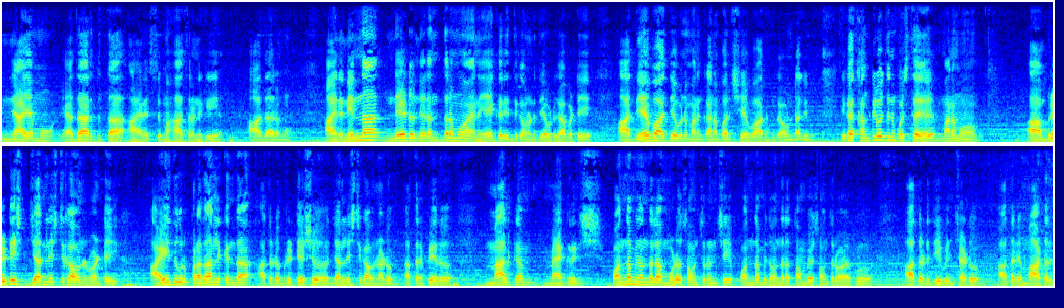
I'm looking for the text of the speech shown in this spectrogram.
న్యాయము యథార్థత ఆయన సింహాసనానికి ఆధారము. ఆయన నిన్న నేడు నిరంతరము ఆయన ఏకరీతిగా ఉన్న దేవుడు కాబట్టి ఆ దేవా దేవుని మనం గణపరిచే వారంగా ఉండాలి. ఇక కంక్లూజన్కి వస్తే మనము ఆ బ్రిటిష్ జర్నలిస్ట్గా ఉన్నటువంటి ఐదుగురు ప్రధానుల కింద అతడు బ్రిటిష్ జర్నలిస్ట్గా ఉన్నాడు. అతని పేరు మాల్కమ్ మ్యాగ్రిడ్జ్. పంతొమ్మిది వందల మూడో సంవత్సరం నుంచి పంతొమ్మిది వందల తొంభై సంవత్సరం వరకు అతడు జీవించాడు. అతడి మాటల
